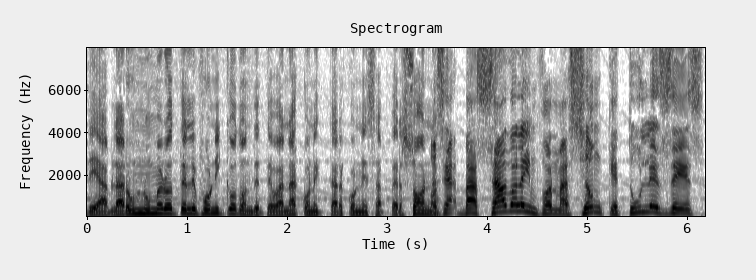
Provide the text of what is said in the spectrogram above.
de hablar un número telefónico donde te van a conectar con esa persona. O sea, basado a la información que tú les des,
